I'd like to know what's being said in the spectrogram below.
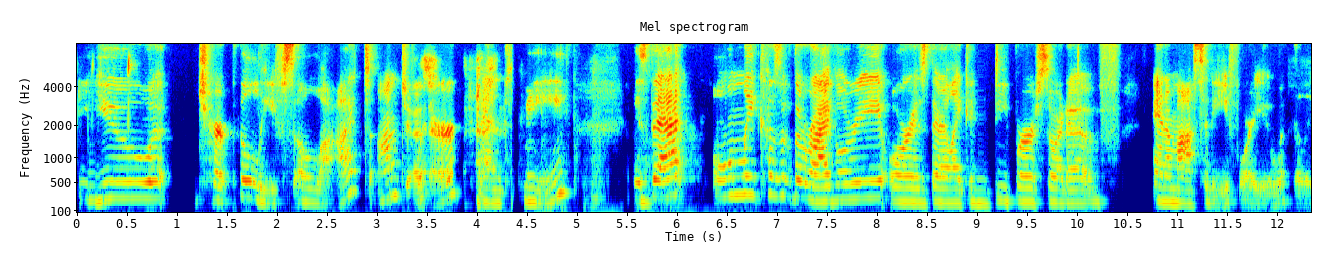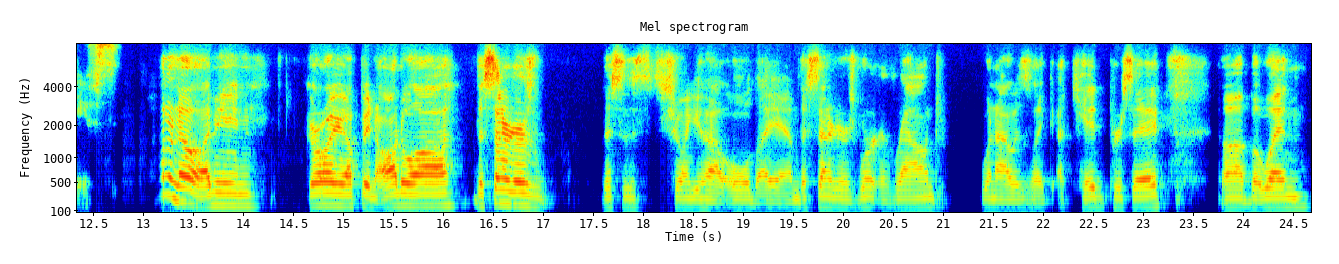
you chirp the Leafs a lot on Yes. Twitter and me. Is that only because of the rivalry, or is there like a deeper sort of animosity for you with the Leafs? I don't know. I mean, growing up in Ottawa, the Senators. This is showing you how old I am. The Senators weren't around when I was like a kid per se, uh, but when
